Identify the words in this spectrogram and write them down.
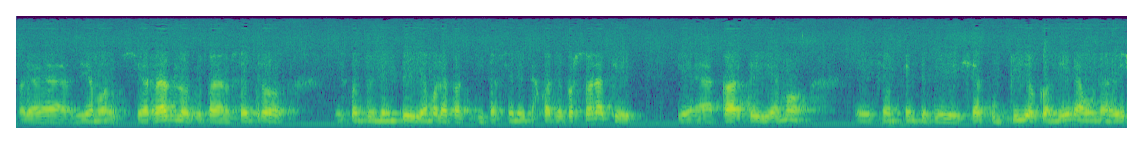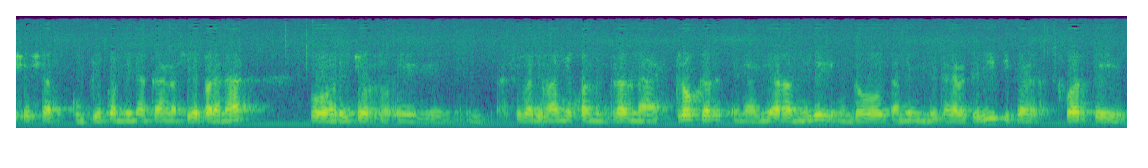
para digamos cerrar lo que para nosotros es contundente digamos la participación de estas cuatro personas que, que aparte digamos eh, son gente que ya ha cumplido condena uno de ellos ya cumplió condena acá en la ciudad de Paraná por hechos eh, hace varios años cuando entraron a Stroker en la avenida Ramírez, un robo también de esta característica, fuerte,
